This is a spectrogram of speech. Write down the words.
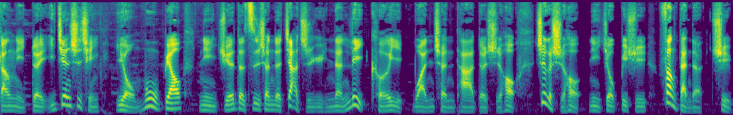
当你对一件事情有目标，你觉得自身的价值与能力可以完成它的时候，这个时候你就必须放胆的去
